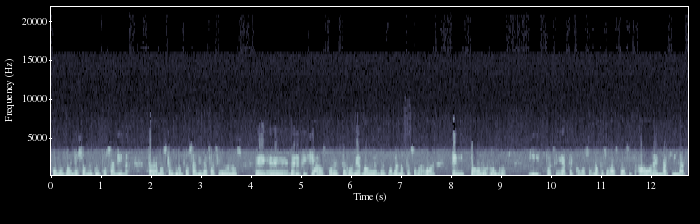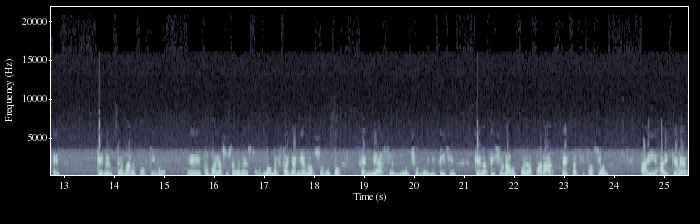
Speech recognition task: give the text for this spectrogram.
Pues los dueños son el Grupo Salinas. Sabemos que el Grupo Salinas ha sido los eh, eh, beneficiados por este gobierno de Andrés Manuel López Obrador en todos los rubros. Y pues fíjate cómo son lo que son las cosas. Ahora imagínate que en el tema deportivo eh, pues vaya a suceder esto. No me extrañaría en lo absoluto, se me hace mucho, muy difícil que el aficionado pueda parar esta situación. Ahí hay que ver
